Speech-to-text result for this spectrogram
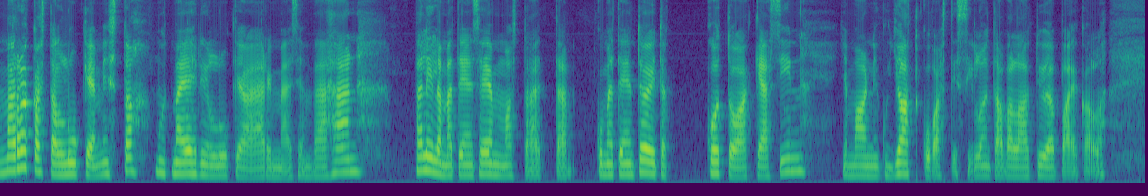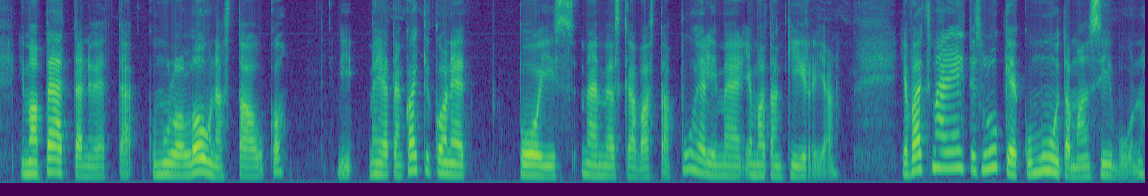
Mä rakastan lukemista, mutta mä ehdin lukea äärimmäisen vähän. Välillä mä teen semmoista, että kun mä teen töitä kotoa käsin, ja mä oon niin kuin jatkuvasti silloin tavallaan työpaikalla, niin mä oon päättänyt, että kun mulla on lounastauko, niin mä jätän kaikki koneet pois, mä en myöskään vastaa puhelimeen ja mä otan kirjan. Ja vaikka mä en ehtisi lukea kuin muutaman sivun,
